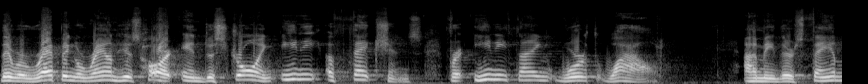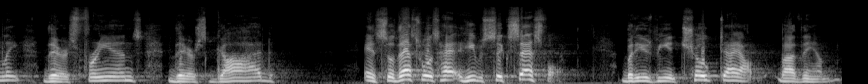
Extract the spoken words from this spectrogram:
They were wrapping around his heart and destroying any affections for anything worthwhile. I mean, there's family, there's friends, there's God. And so that's what ha- he was successful, but he was being choked out by them.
